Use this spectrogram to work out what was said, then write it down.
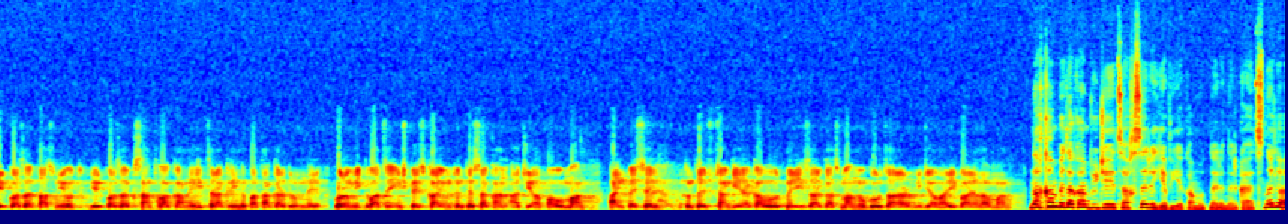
2017-2020 թվականների ծրագրի նպատակադրումները, որը միտված է ինչպես կայուն տնտեսական աճի ապահովման, այնպես էլ տնտեսության գերակա ոլորտների զարգացմանն ու գործարար միջավայրի բարելավմանը։ Նախքան պետական բյուջեի ծախսերը եւ եկամուտները ներկայացնելը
